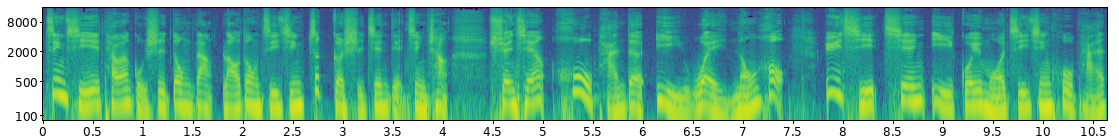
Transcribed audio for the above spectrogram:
近期台湾股市动荡，劳动基金这个时间点进场，选前护盘的意味浓厚，预期千亿规模基金护盘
